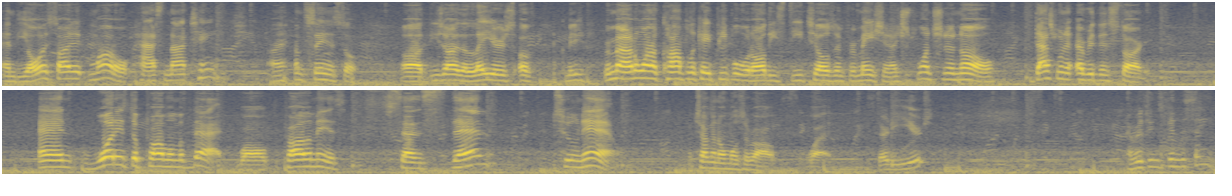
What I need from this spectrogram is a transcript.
and the OSI model has not changed. I am saying so. Uh, these are the layers of communication. Remember, I don't want to complicate people with all these details information. I just want you to know that's when everything started. And what is the problem of that? Well, the problem is since then to now, I'm talking almost around, what, 30 years? Everything's been the same.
